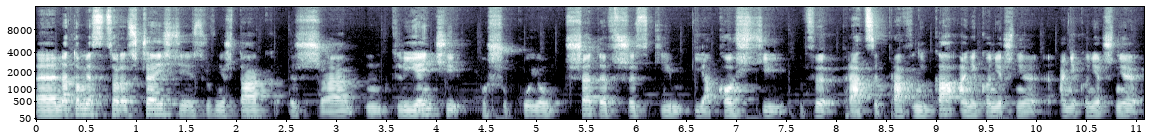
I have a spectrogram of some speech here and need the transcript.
E, natomiast coraz częściej jest również tak, że mm, klienci poszukują przede wszystkim jakości w pracy prawnika, a niekoniecznie, a niekoniecznie,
